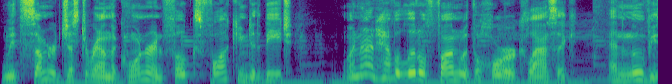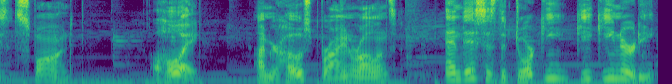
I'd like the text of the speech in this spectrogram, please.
With summer just around the corner and folks flocking to the beach, why not have a little fun with the horror classic and the movies it spawned? Ahoy! I'm your host, Brian Rollins, and this is the Dorky, Geeky, Nerdy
